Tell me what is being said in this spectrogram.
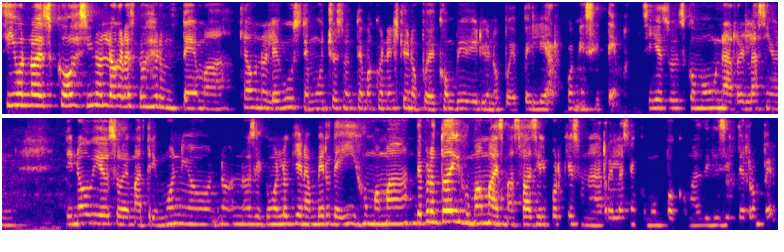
si uno escoge, si uno logra escoger un tema que a uno le guste mucho, es un tema con el que uno puede convivir y uno puede pelear con ese tema. Sí, eso es como una relación de novios o de matrimonio, no, no sé cómo lo quieran ver, de hijo, mamá. De pronto de hijo, mamá es más fácil porque es una relación como un poco más difícil de romper.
